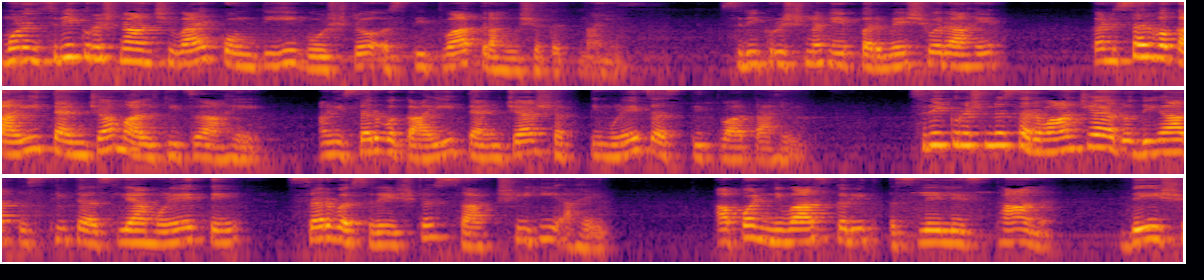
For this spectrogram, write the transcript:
म्हणून श्रीकृष्णांशिवाय कोणतीही गोष्ट अस्तित्वात राहू शकत नाही. श्रीकृष्ण हे परमेश्वर आहेत कारण सर्व काही त्यांच्या मालकीचं आहे आणि सर्व काही त्यांच्या शक्तीमुळेच अस्तित्वात आहे. श्रीकृष्ण सर्वांच्या हृदयात स्थित असल्यामुळे ते सर्वश्रेष्ठ साक्षीही आहेत. आपण निवास करीत असलेले स्थान देश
